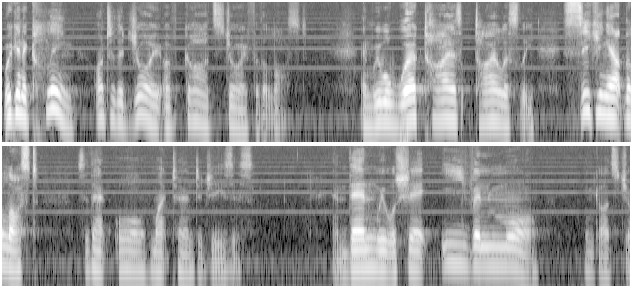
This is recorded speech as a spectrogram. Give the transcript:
We're going to cling onto the joy of God's joy for the lost. And we will work tirelessly, seeking out the lost so that all might turn to Jesus. And then we will share even more in God's joy.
